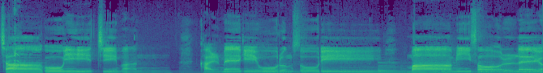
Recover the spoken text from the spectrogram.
자고 있지만 갈매기 울음소리 마음이 설레요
